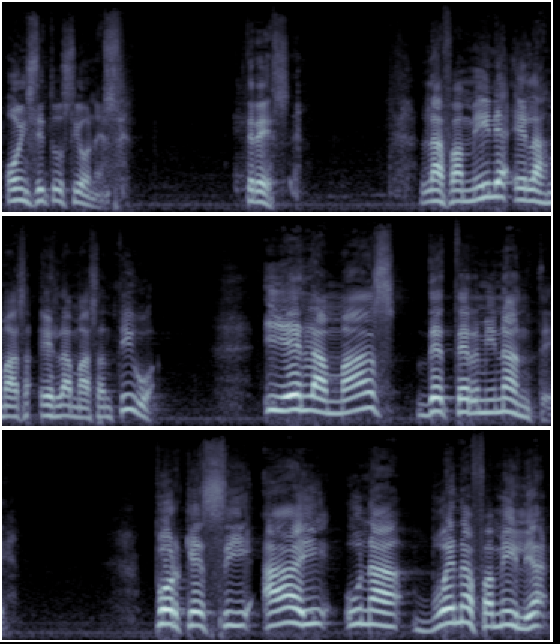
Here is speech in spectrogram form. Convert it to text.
o instituciones. Tres. La familia es la más, es la más antigua y es la más determinante. Porque si hay una buena familia,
